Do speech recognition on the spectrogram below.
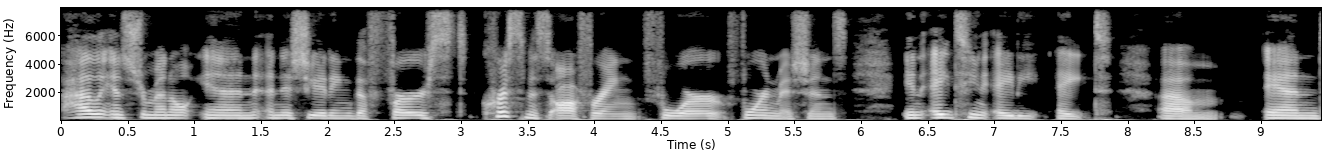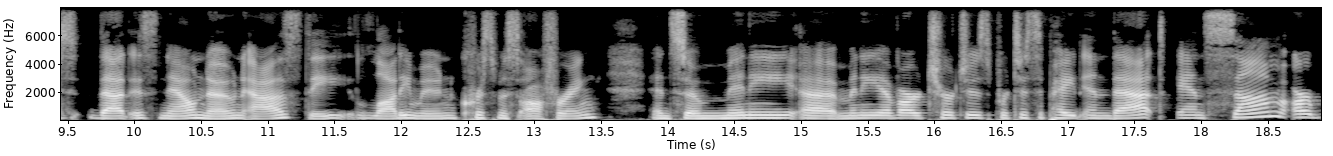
highly instrumental in initiating the first Christmas offering for foreign missions in 1888. Um, and that is now known as the Lottie Moon Christmas offering. And so many, uh, many of our churches participate in that, and some are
